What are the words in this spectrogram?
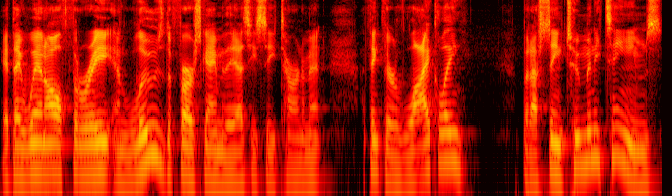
If they win all three and lose the first game of the SEC tournament, I think they're likely, but I've seen too many teams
